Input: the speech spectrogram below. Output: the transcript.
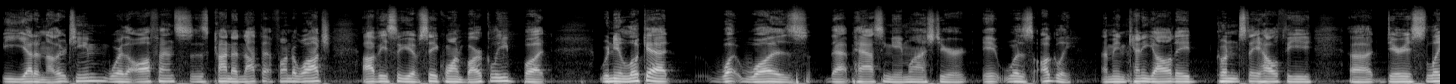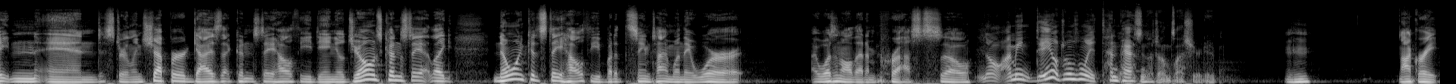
be yet another team where the offense is kind of not that fun to watch. Obviously, you have Saquon Barkley, but when you look at what was that passing game last year, it was ugly. I mean, Kenny Golladay couldn't stay healthy. Uh, Darius Slayton and Sterling Shepard, guys that couldn't stay healthy. Daniel Jones couldn't stay. Like, no one could stay healthy, but at the same time, when they were, I wasn't all that impressed. So, No, I mean Daniel Jones only had ten passing touchdowns last year, dude. Mm-hmm. Not great.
